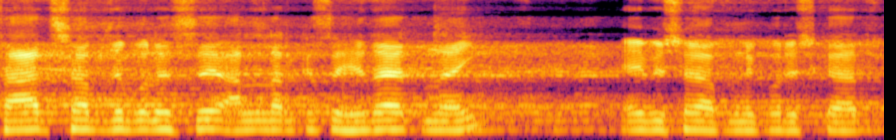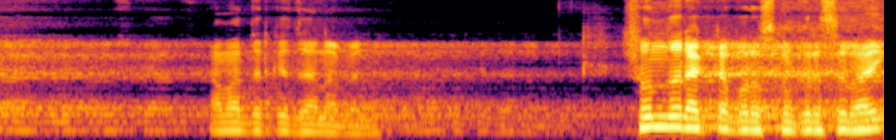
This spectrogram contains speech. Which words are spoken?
সাদ সাহেব যে বলেছে, আল্লাহর কাছে হেদায়ত নাই, এই বিষয়ে আপনি পরিষ্কার আমাদেরকে জানাবেন। সুন্দর একটা প্রশ্ন করেছে ভাই,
